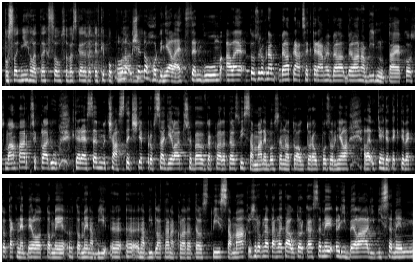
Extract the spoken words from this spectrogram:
v posledních letech jsou severské detektivky populární? Ono už je to hodně let, ten boom, ale to zrovna byla práce, která mi byla, byla nabídnuta. Jako mám pár překladů, které jsem částečně prosadila třeba v nakladatelství sama, nebo jsem na to autora upozornila, ale u těch detektivek to tak nebylo, to mi, to mi nabí, eh, eh, nabídla ta nakladatelství sama. Zrovna tahle ta autorka se mi líbila, líbila líbí se mi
